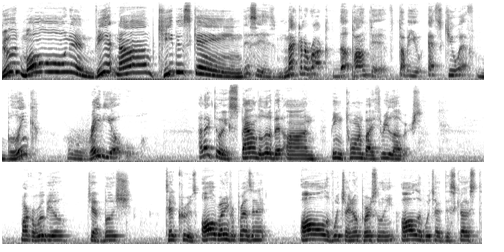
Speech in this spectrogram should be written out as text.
Good morning, Vietnam, Key Biscayne. This is Mackinac Rock, the Pontiff, WSQF, Blink Radio. I'd like to expound a little bit on being torn by three lovers Marco Rubio, Jeb Bush, Ted Cruz, all running for president, all of which I know personally, all of which I've discussed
